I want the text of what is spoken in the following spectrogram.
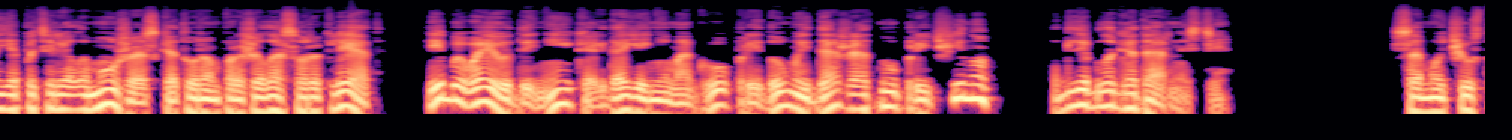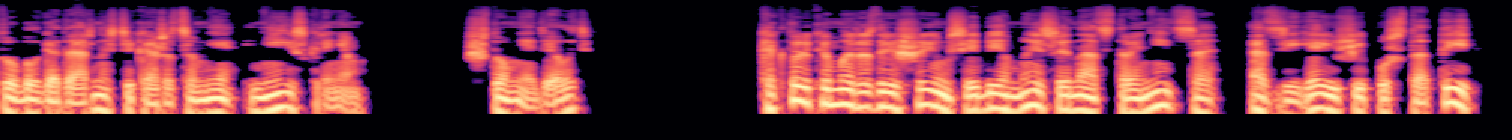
я потеряла мужа, с которым прожила 40 лет, и бывают дни, когда я не могу придумать даже одну причину для благодарности. Само чувство благодарности кажется мне неискренним. Что мне делать? Как только мы разрешим себе мысленно отстраниться от зияющей пустоты,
